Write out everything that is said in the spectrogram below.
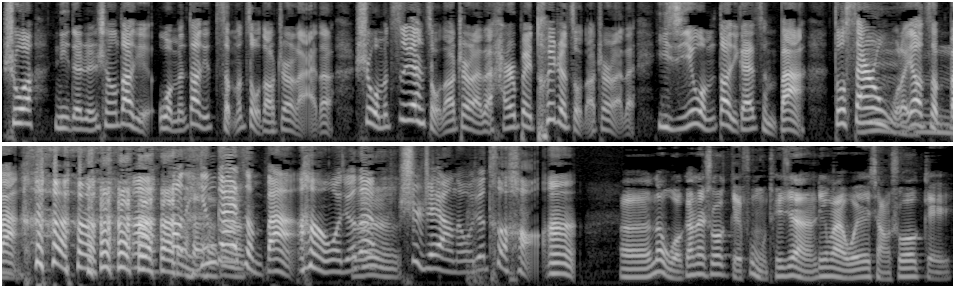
说你的人生到底，我们到底怎么走到这儿来的？是我们自愿走到这儿来的，还是被推着走到这儿来的？以及我们到底该怎么办？都三十五了，要怎么办？啊，到底应该怎么办？啊，我觉得 嗯是这样的，我觉得特好。嗯呃，那我刚才说给父母推荐，另外我也想说给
